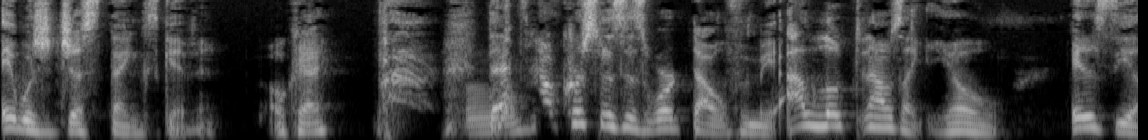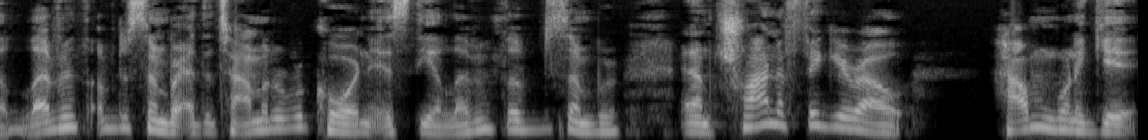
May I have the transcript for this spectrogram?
It was just Thanksgiving. Okay. That's mm-hmm. how Christmas has worked out for me. I looked and I was like, yo, it is the 11th of December at the time of the recording. It's the 11th of December and I'm trying to figure out how I'm going to get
